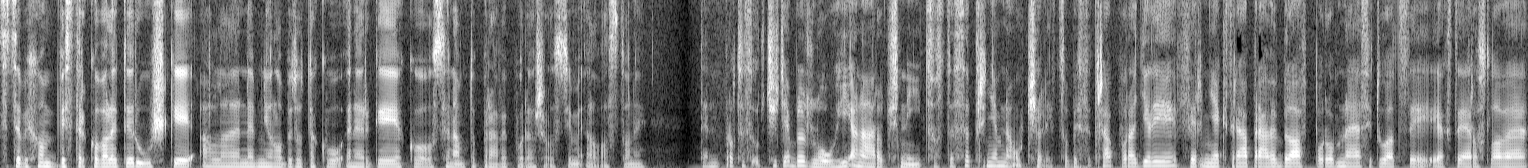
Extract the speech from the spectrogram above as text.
Sice bychom vystrkovali ty růžky, ale nemělo by to takovou energii, jako se nám to právě podařilo s těmi Elvastony. Ten proces určitě byl dlouhý a náročný. Co jste se při něm naučili? Co byste třeba poradili firmě, která právě byla v podobné situaci, jak jste Jaroslavé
